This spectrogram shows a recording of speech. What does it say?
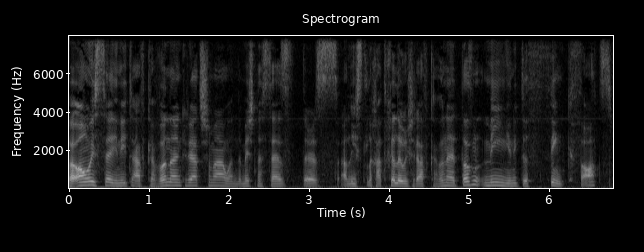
But I always say you need to have kavana in Kriyat Shema. When the Mishnah says there's at least lechatchila, we should have kavana. It doesn't mean you need to think thoughts.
